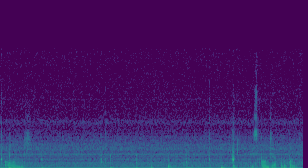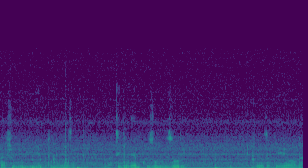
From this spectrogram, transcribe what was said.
sponge sponge hapa, nilikuwa nikifanya shughuli hii ya kutengeneza batiki. Nijaribu kuzoom vizuri niweze kuiona,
